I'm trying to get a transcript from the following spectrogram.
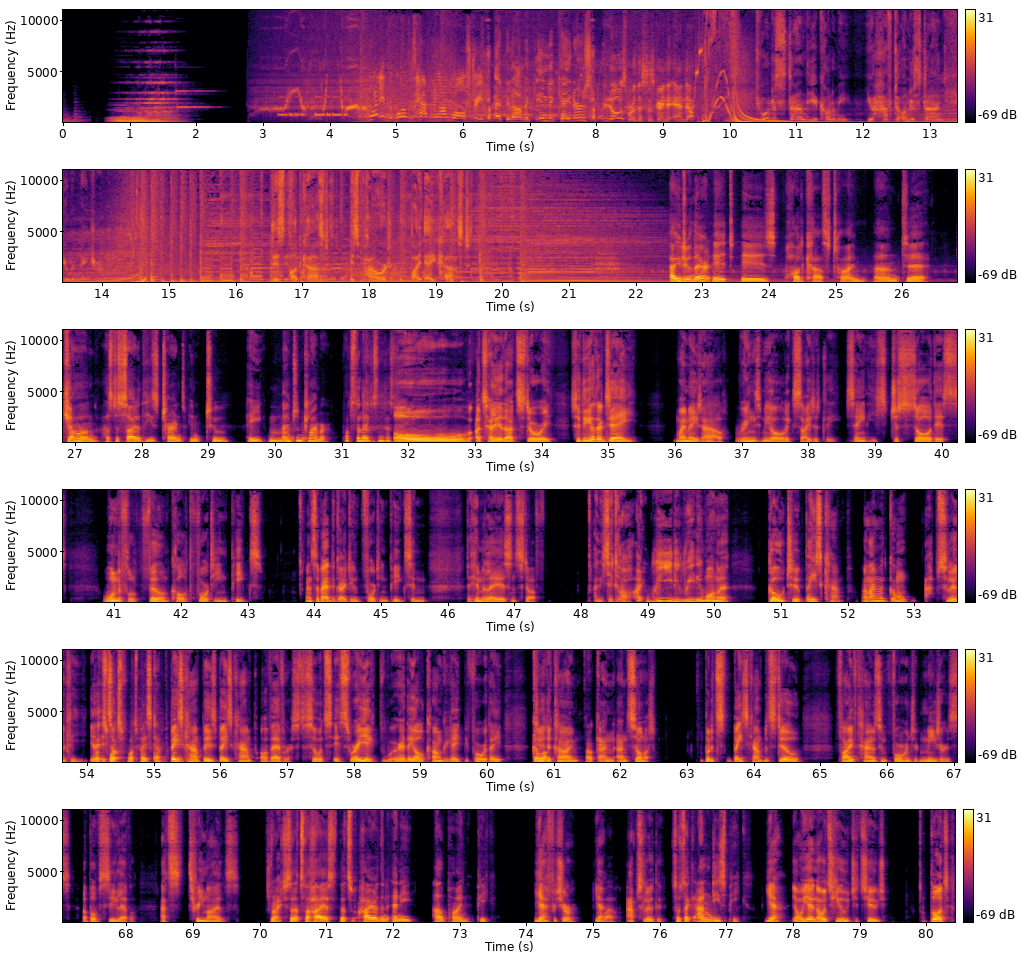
Economic indicators. Who knows where this is going to end up? To understand the economy, you have to understand human nature. This podcast is powered by ACAST. How you doing there? It is podcast time, and uh, John has decided he's turned into a mountain climber. What's the latest in this? Oh, I'll tell you that story. So the other day, my mate Al rings me all excitedly saying he just saw this wonderful film called 14 Peaks. And it's about the guy doing 14 peaks in the Himalayas and stuff. And he said, Oh, I really, really want to go to base camp. And I'm going, absolutely. Yeah, what's, what's, what's base camp? Base camp is base camp of Everest. So it's it's where you where they all congregate before they Go do up. the climb Okay. and, and summit. But it's base camp is still five thousand four hundred meters above sea level. That's three miles. Right, so that's the highest. That's higher than any alpine peak. Yeah, for sure. Yeah, Wow. absolutely. So it's like Andes Peak. Yeah. Oh, yeah. No, it's huge. It's huge. But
